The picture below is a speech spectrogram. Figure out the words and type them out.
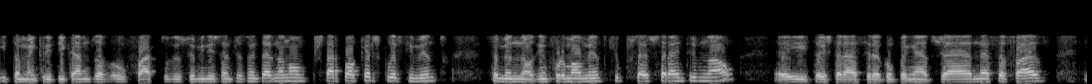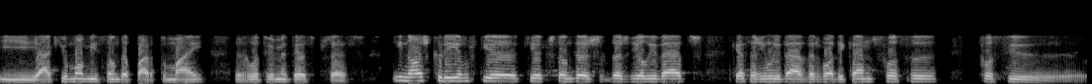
e também criticamos o facto do Sr. Ministro da Administração Interna não prestar qualquer esclarecimento, sabendo nós informalmente que o processo estará em tribunal eh, e estará a ser acompanhado já nessa fase e há aqui uma omissão da parte do MAI relativamente a esse processo. E nós queríamos que a, que a questão das, das realidades que essa realidade das bodycams fosse, fosse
